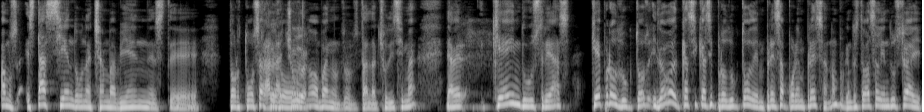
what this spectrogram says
vamos, está haciendo una chamba bien, este tortuosa, pero no, bueno, está la chudísima. De a ver, ¿qué industrias qué productos y luego casi casi producto de empresa por empresa, ¿no? Porque entonces te vas a la industria y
